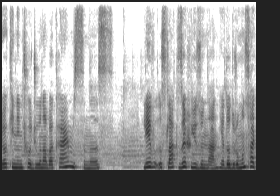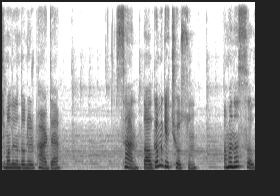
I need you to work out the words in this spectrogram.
Loki'nin çocuğuna bakar mısınız? Liv ıslak zırh yüzünden ya da durumun saçmalığından ürperdi. Sen dalga mı geçiyorsun? Ama nasıl?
